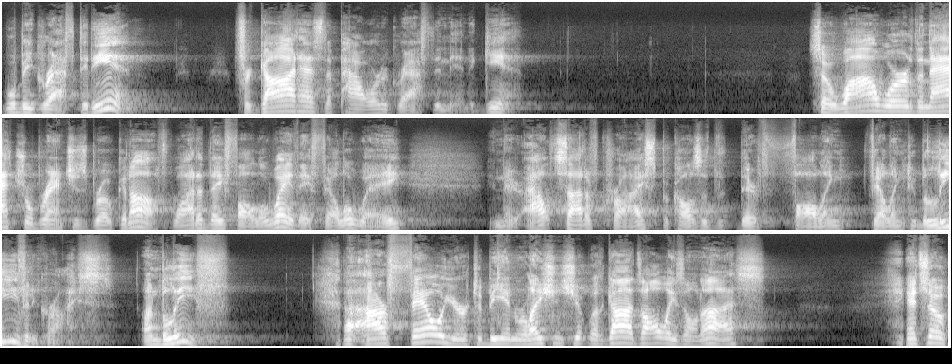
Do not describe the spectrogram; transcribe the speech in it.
will be grafted in. For God has the power to graft them in again. So, why were the natural branches broken off? Why did they fall away? They fell away and they're outside of Christ because of their falling, failing to believe in Christ. Unbelief. Uh, our failure to be in relationship with God's always on us. And so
